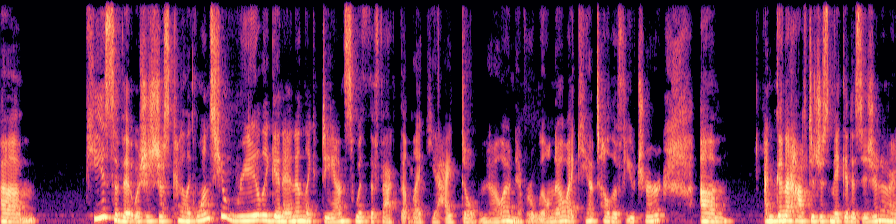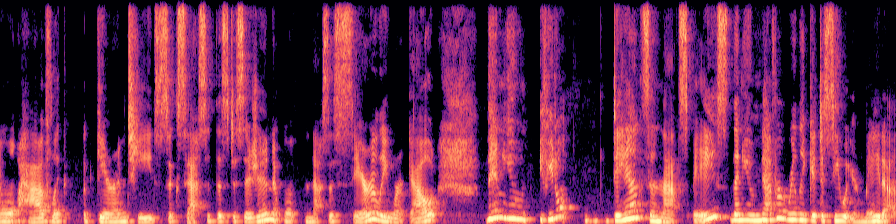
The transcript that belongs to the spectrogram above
um, piece of it, which is just kind of like once you really get in and like dance with the fact that, like, yeah, I don't know, I never will know, I can't tell the future. Um, I'm going to have to just make a decision and I won't have like a guaranteed success at this decision. It won't necessarily work out. Then you, if you don't dance in that space, then you never really get to see what you're made of,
